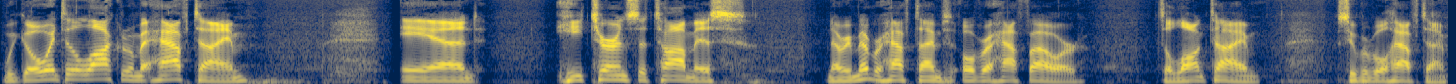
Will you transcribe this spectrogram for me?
we go into the locker room at halftime and he turns to Thomas. Now, remember, halftime's over a half hour, it's a long time, Super Bowl halftime.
